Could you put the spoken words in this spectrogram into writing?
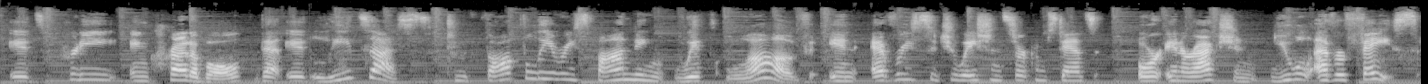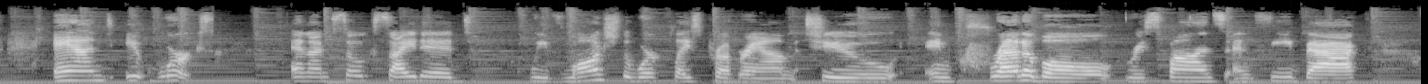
It's pretty incredible that it leads us to thoughtfully responding with love in every situation, circumstance, or interaction you will ever face and it works. And I'm so excited. We've launched the workplace program to incredible response and feedback.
